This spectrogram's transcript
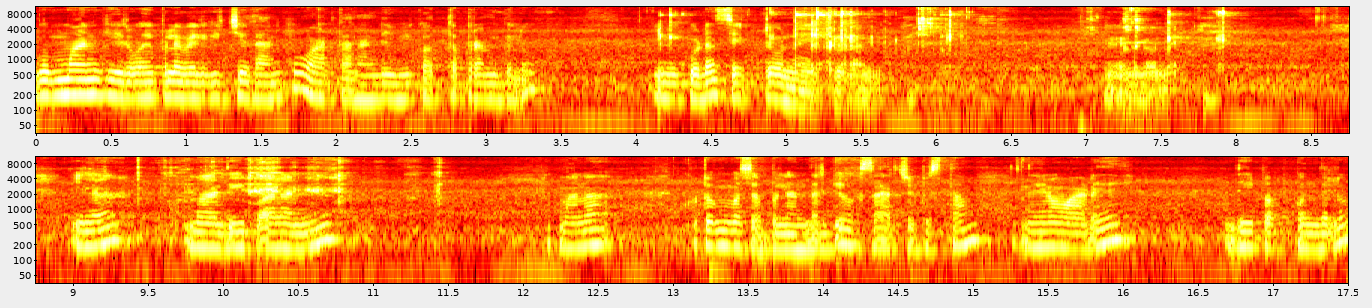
గుమ్మానికి ఇరువైపులా వెలిగించేదానికి వాడతానండి ఇవి కొత్త ప్రమిదలు. ఇవి కూడా సెట్ ఉన్నాయి చూడండి. ఇలా మా దీపాలన్నీ మన కుటుంబ సభ్యులందరికీ ఒకసారి చూపిస్తాం. నేను వాడే దీపపు కుందులు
